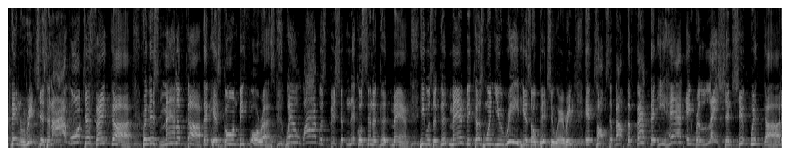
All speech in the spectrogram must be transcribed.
than riches? And I want to thank God for this man of God that has gone before us. Well, why was Bishop Nicholson a good man? He was a good man because when you read his obituary, it talks about the fact that he had a relationship with God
